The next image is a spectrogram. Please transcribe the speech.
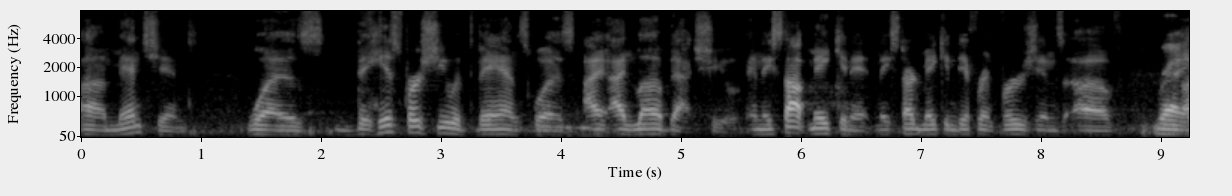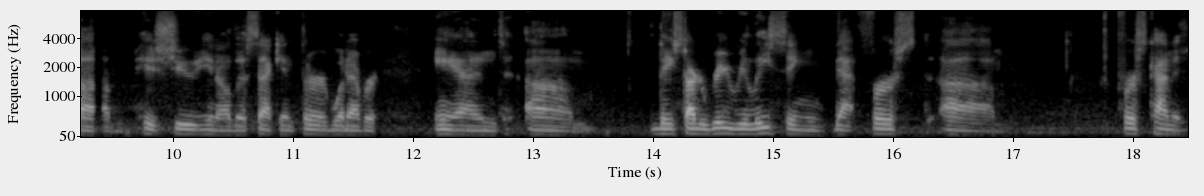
uh, mentioned was the his first shoe with Vans was I, I love that shoe and they stopped making it and they started making different versions of Right. um, his shoe, you know, the second, third, whatever. And um, they started re-releasing that first, um, first kind of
